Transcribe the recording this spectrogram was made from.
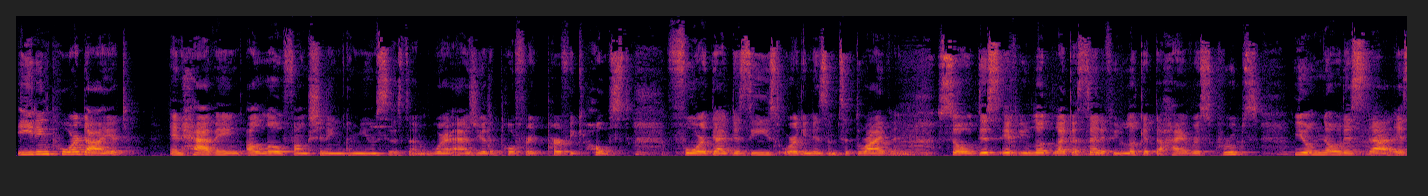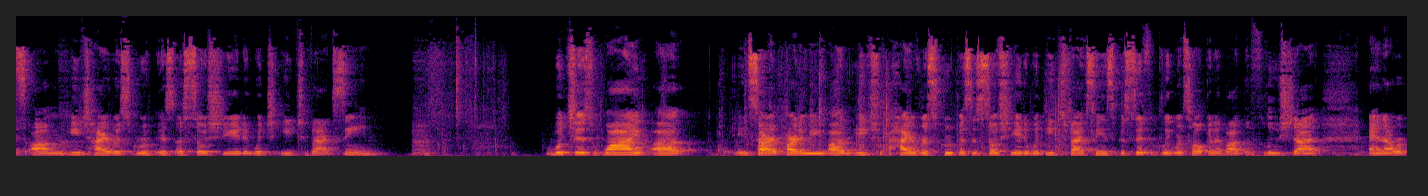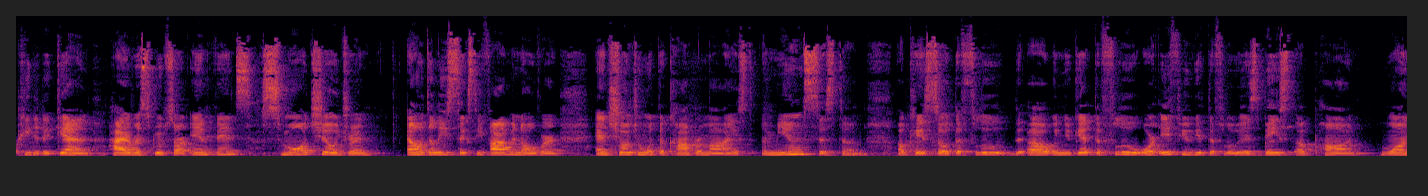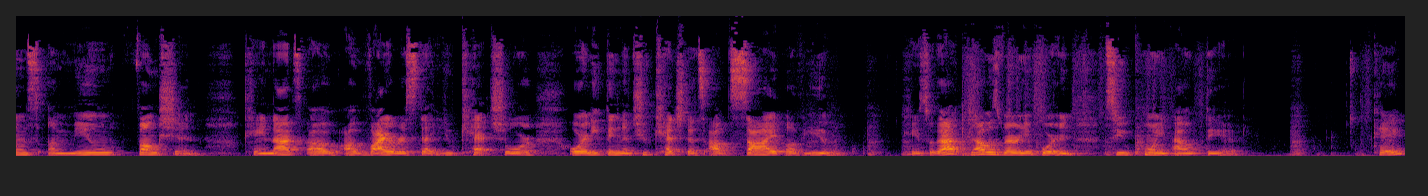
eating poor diet and having a low functioning immune system, whereas you're the perfect perfect host for that diseased organism to thrive in. So this, if you look, like I said, if you look at the high risk groups, you'll notice that it's um each high risk group is associated with each vaccine which is why, uh, sorry, pardon me, uh, each high risk group is associated with each vaccine. Specifically, we're talking about the flu shot. And I'll repeat it again high risk groups are infants, small children, elderly 65 and over, and children with a compromised immune system. Okay, so the flu, uh, when you get the flu, or if you get the flu, is based upon one's immune function okay not a, a virus that you catch or or anything that you catch that's outside of you. Okay so that that was very important to point out there. Okay.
